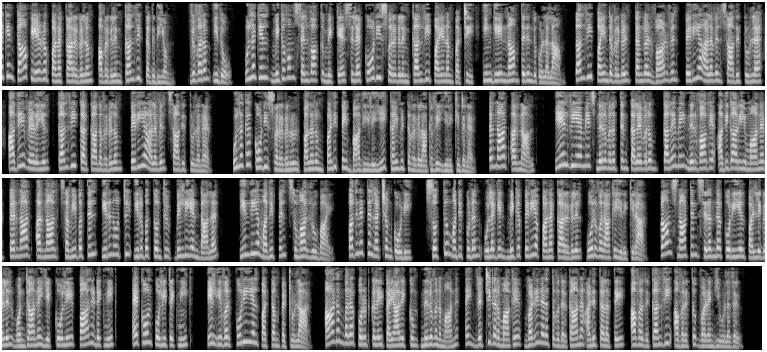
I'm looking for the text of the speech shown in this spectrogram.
உலகின் டாப் ஏழு பணக்காரர்களும் அவர்களின் கல்வி தகுதியும். விவரம் இதோ. உலகில் மிகவும் செல்வாக்கு மிக்க சில கோடீஸ்வரர்களின் கல்வி பயணம் பற்றி இங்கே நாம் தெரிந்து கொள்ளலாம். கல்வி பயின்றவர்கள் தங்கள் வாழ்வில் பெரிய அளவில் சாதித்துள்ள அதே வேளையில் கல்வி கற்காதவர்களும் பெரிய அளவில் சாதித்துள்ளனர். உலக கோடீஸ்வரர்களுள் பலரும் படிப்பை பாதியிலேயே கைவிட்டவர்களாகவே இருக்கின்றனர். பெர்னார்ட் அர்னால்ட் ஏல்விஎம்எச் நிறுவனத்தின் தலைவரும் தலைமை நிர்வாக அதிகாரியுமான பெர்னார்ட் அர்னால் சமீபத்தில் இருநூற்று இருபத்தொன்று பில்லியன் டாலர் இந்திய மதிப்பில் சுமார் ரூபாய் பதினெட்டு லட்சம் கோடி சொத்து மதிப்புடன் உலகின் மிகப்பெரிய பணக்காரர்களில் ஒருவராக இருக்கிறார். பிரான்ஸ் நாட்டின் சிறந்த பொறியியல் பள்ளிகளில் ஒன்றான எக்கோலே பாலிடெக்னிக் எக்கோல் பொலிடெக்னிக் இல் இவர் பொறியியல் பட்டம் பெற்றுள்ளார். ஆடம்பர பொருட்களை தயாரிக்கும் நிறுவனமான ஐ வெற்றிகரமாக வழிநடத்துவதற்கான அடித்தளத்தை அவரது கல்வி அவருக்கு வழங்கியுள்ளது.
